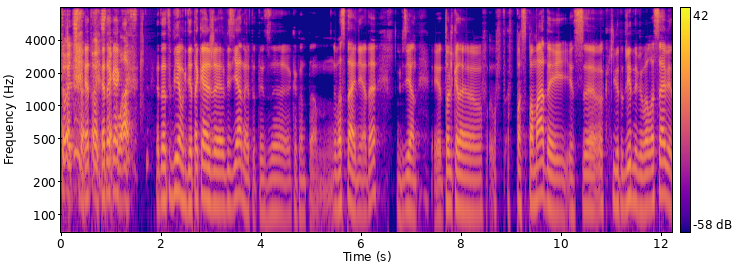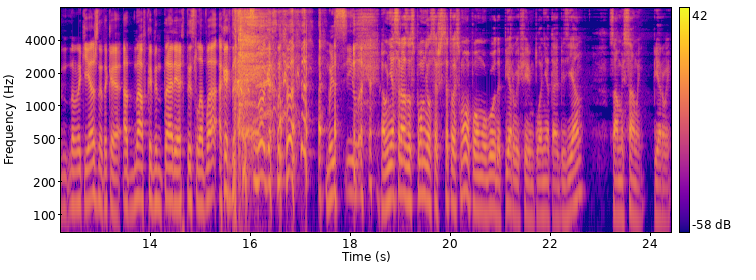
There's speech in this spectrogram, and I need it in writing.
Точно, это, точно, это как класс. Этот мем, где такая же обезьяна, этот из, э, как он там, восстания, да, обезьян, э, только в, в, с помадой, с э, какими-то длинными волосами, на макияжная такая, одна в комментариях ты слаба, а когда нас много, мы сила. А мне сразу вспомнился 68-го, по-моему, года первый фильм «Планета обезьян», самый-самый первый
